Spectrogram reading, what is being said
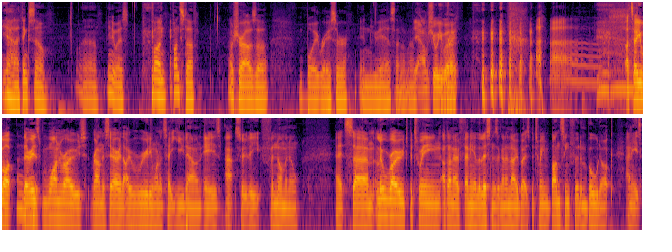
yeah, I think so. Uh, anyways, fun fun stuff. I'm sure I was a boy racer in the US. I don't know. Yeah, I'm sure you were. Right. I'll tell you what, there is one road around this area that I really want to take you down. It is absolutely phenomenal. It's um, a little road between, I don't know if any of the listeners are going to know, but it's between Buntingford and Baldock, and it's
